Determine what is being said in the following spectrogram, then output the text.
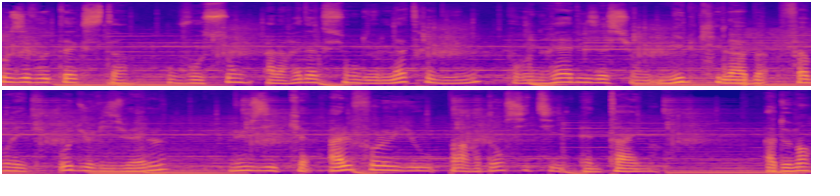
Proposez vos textes ou vos sons à la rédaction de La Tribune pour une réalisation Milky Lab Fabrique Audiovisuelle, musique I'll Follow You par Density and Time. À demain!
